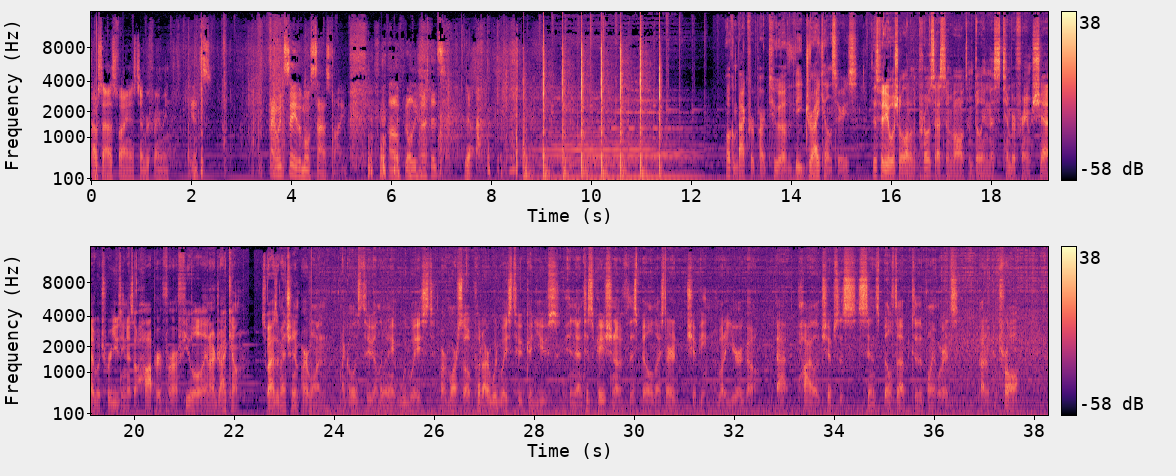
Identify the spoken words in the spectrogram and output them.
How satisfying is timber framing? It's, I would say, the most satisfying of building methods. Yeah. Welcome back for part two of the dry kiln series. This video will show a lot of the process involved in building this timber frame shed, which we're using as a hopper for our fuel in our dry kiln. So as I mentioned in part one, my goal is to eliminate wood waste, or more so, put our wood waste to good use. In anticipation of this build, I started chipping about a year ago. That pile of chips has since built up to the point where it's out of control,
